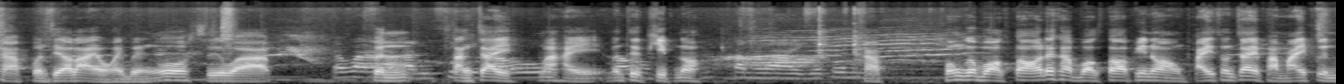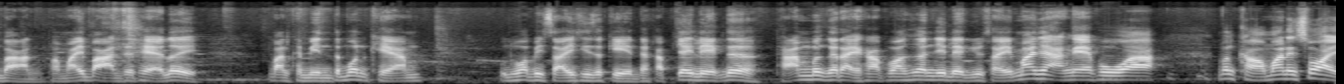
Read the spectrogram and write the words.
ครับเพิ่นสิเอาลายออกให้เบิ่งโอ้ซื้อว่าแต่ว่าเพิ่นตั้งใจมาให้บันทึกคลิปเนาะ ทำลายก็ต้องครับ ผมก็บอกต่อเด้อครับบอกต่อพี่น้องไผสนใจผ้าไหมพื้นบ้านผ้าไหมบ้านแท้ๆเลยบ้านขมินตำบลแขมคุณพ่อพิสัยศรีสะเกษนะครับยายเล็กเด้อถามเบิ่งก็ได้ครับว่าเฮือนยายเล็กอยู่ไสมาอย่างแน่เพราะว่ามันเข้ามาในซอย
